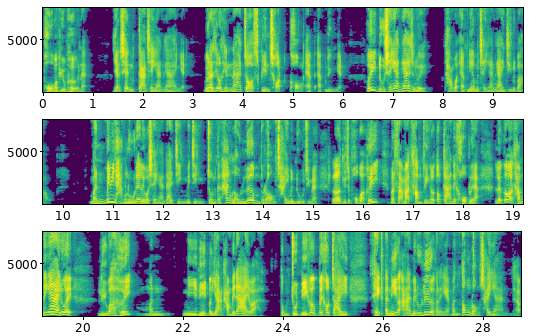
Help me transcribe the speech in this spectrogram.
โผล่มาผิวเผินน่ะอย่างเช่นการใช้งานง่ายเนี่ยเวลาที่เราเห็นหน้าจอ screenshot ของแอปแอปหนึ่งเนี่ย เฮ้ยดูใช้งานง่ายจังเลย ถามว่าแอปนี้มันใช้งานง่ายจริงหรือเปล่า มันไม่มีทางรู้ได้เลยว่าใช้งานได้จริง ไม่จริง จนกระทั่งเราเริ่มลองใช้มันดูจริงไหมแล้วเราถึงจะพบว่าเฮ้ยมันสามารถทำสิ่งที่เราต้องการได้ครบเลยอะแล้วก็ทำได้ง่ายด้วย หรือว่าเฮ้ยมันมี need บางอย่างทำไม่ได้ว่ะ ตรงจุดนี้ก็ไม่เข้าใจ เทคอันนี้ก็อ่านไม่รู้เรื่องอะไรเงี้ยมันต้องลองใช้งานนะครับ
